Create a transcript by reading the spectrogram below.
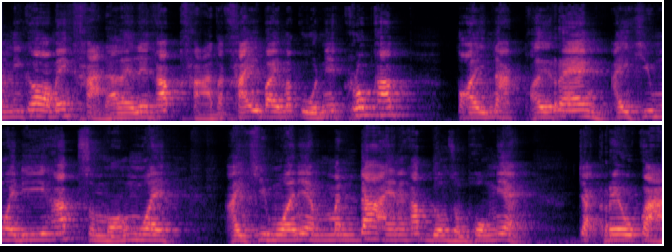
ำนี่ก็ไม่ขาดอะไรเลยครับ ขาตะไคร้ใบมะกรูดเนี่ยครบครับ ต่อยหนักต่อยแรง IQ มวยดีครับ สมองมวย IQ มวยเนี่ยมันได้นะครับ ดวงสมพงษ์เนี่ยจะเร็วกว่า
